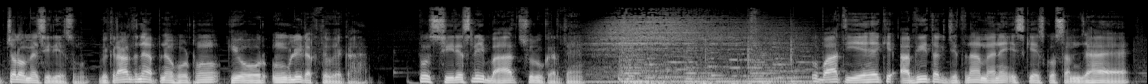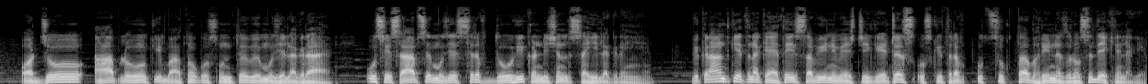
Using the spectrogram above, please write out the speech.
चलो मैं सीरियस हूँ। विक्रांत ने अपने होठों की ओर उंगली रखते हुए कहा तो सीरियसली बात शुरू करते हैं। तो बात यह है कि अभी तक जितना मैंने इस केस को समझा है और जो आप लोगों की बातों को सुनते हुए मुझे लग रहा है, उस हिसाब से मुझे सिर्फ़ दो ही कंडीशन सही लग रही हैं। विक्रांत के इतना कहते ही सभी इन्वेस्टिगेटर्स उसकी तरफ़ उत्सुकता भरी नज़रों से देखने लगे।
